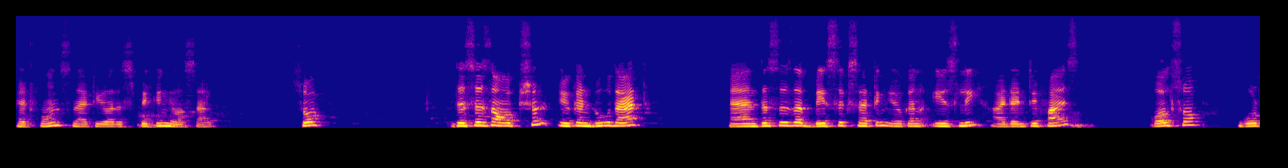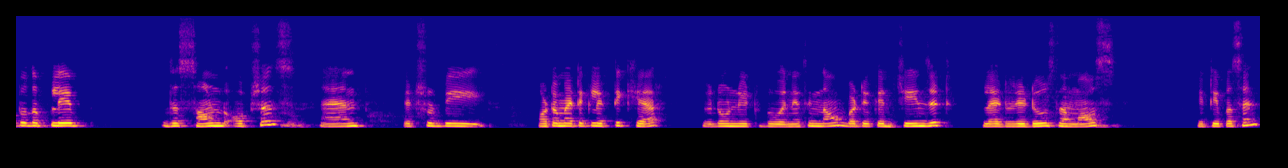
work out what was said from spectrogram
headphones that you are speaking yourself. So this is the option. You can do that. And this is a basic setting you can easily identify also go to the play the sound options and it should be automatically tick here. You don't need to do anything now but you can change it. Let reduce the mouse 80 percent.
